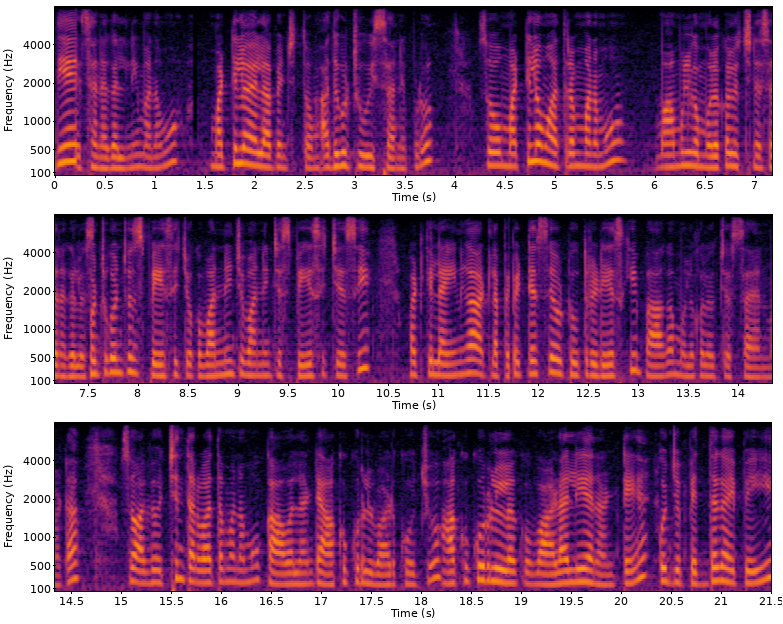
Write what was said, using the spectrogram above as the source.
ఇదే శనగల్ని మనము మట్టిలో ఎలా పెంచుతాం అది కూడా చూపిస్తాను ఇప్పుడు. సో మట్టిలో మాత్రం మనము మామూలుగా మొలకలు వచ్చిన శనగలు కొంచెం కొంచెం స్పేస్ ఇచ్చి ఒక one inch one inch space ఇచ్చేసి వాటికి లైన్గా అట్లా పెట్టేస్తే టూ త్రీ డేస్కి బాగా మొలకలు వచ్చేస్తాయి అనమాట సో అవి వచ్చిన తర్వాత మనము కావాలంటే ఆకుకూరలు వాడుకోవచ్చు. ఆకుకూరలకు వాడాలి అని అంటే కొంచెం పెద్దగా అయిపోయి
